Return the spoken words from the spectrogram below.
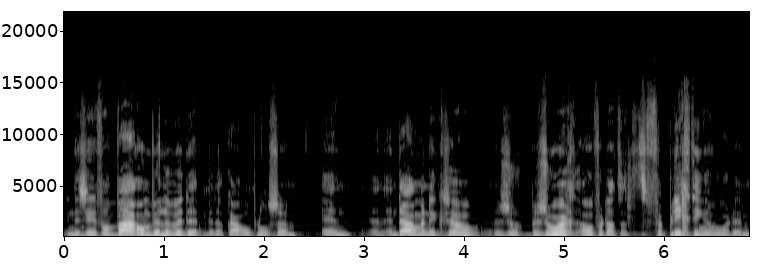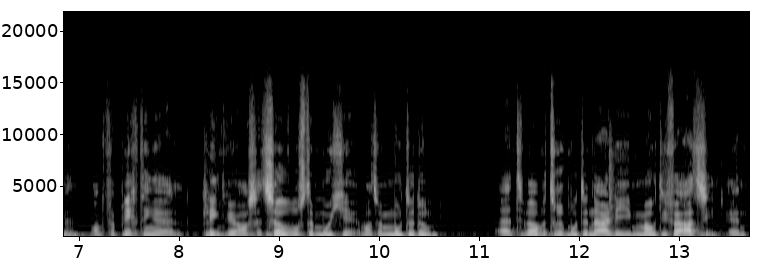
In de zin van waarom willen we dit met elkaar oplossen? En, en, en, daarom ben ik zo, bezorgd over dat het verplichtingen worden. Want verplichtingen klinkt weer als het zoveelste moetje wat we moeten doen. Uh, terwijl we terug moeten naar die motivatie. En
